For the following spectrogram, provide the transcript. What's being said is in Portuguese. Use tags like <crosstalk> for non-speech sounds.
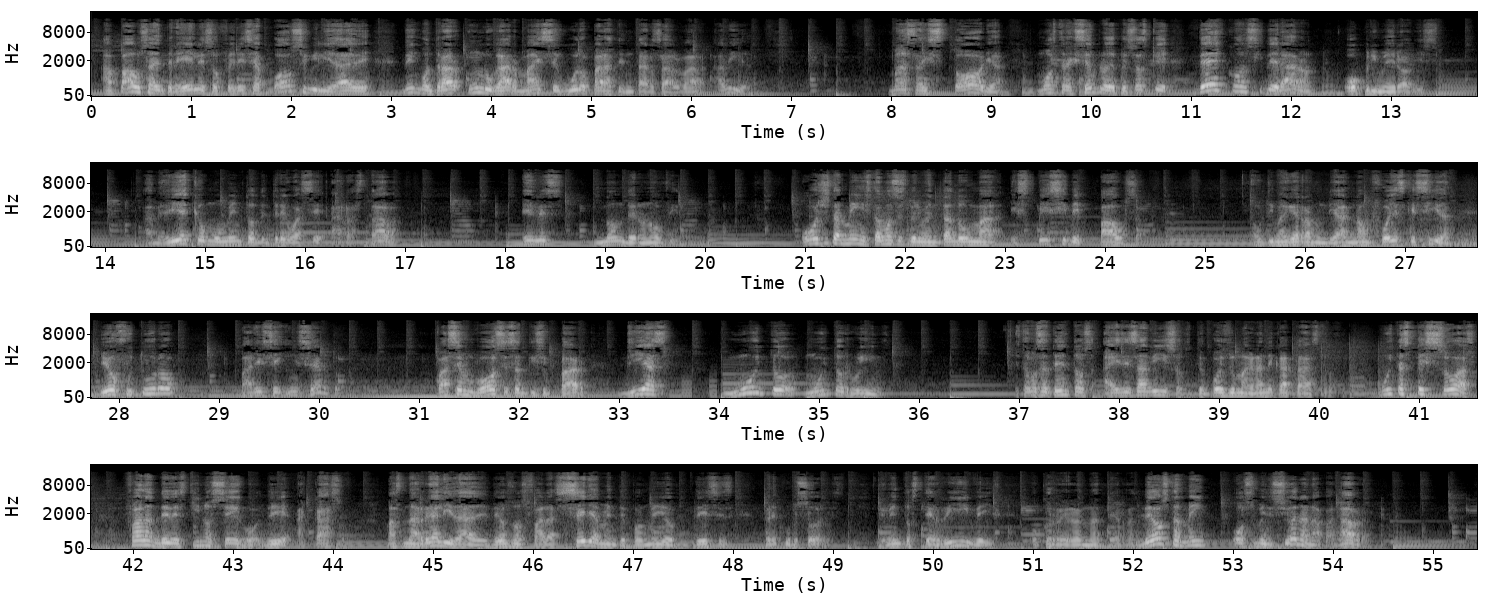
a pausa entre eles oferece a possibilidade de encontrar um lugar mais seguro para tentar salvar a vida. Mas a história mostra exemplos de pessoas que desconsideraram o primeiro aviso. À medida que o momento de trégua se arrastava, eles não deram ouvido. Hoje também estamos experimentando uma espécie de pausa. A última guerra mundial não foi esquecida e o futuro parece incerto. Fazem vozes antecipar dias muito, muito ruins. Estamos atentos a esses avisos depois de uma grande catástrofe. Muitas pessoas falam de destino cego, de acaso, mas na realidade Deus nos fala seriamente por meio desses precursores. Eventos terríveis ocorrerão na terra. Deus também os menciona na palavra.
